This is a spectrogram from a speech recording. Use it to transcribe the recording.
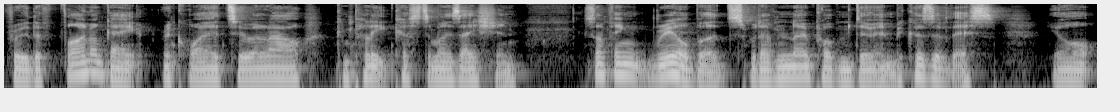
through the final gate required to allow complete customization. Something real buds would have no problem doing because of this. You're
